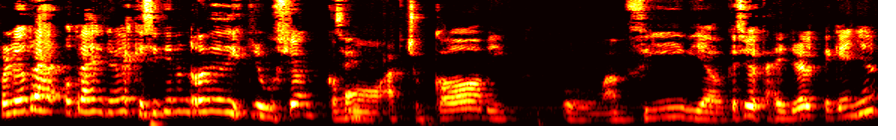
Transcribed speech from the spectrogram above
pero hay otras, otras editoriales que sí tienen red de distribución, como Action Comics o Amphibia o qué sé yo, estas editoriales pequeñas,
